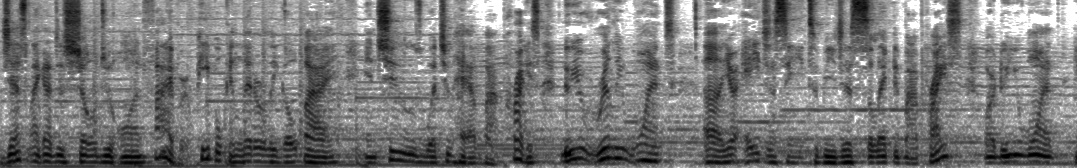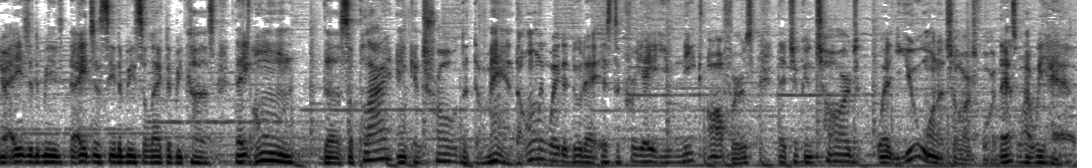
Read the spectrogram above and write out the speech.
just like I just showed you on Fiverr. People can literally go by and choose what you have by price. Do you really want uh, your agency to be just selected by price, or do you want your agent to be agency to be selected because they own the supply and control the demand? The only way to do that is to create unique offers that you can charge what you want to charge for. That's why we have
